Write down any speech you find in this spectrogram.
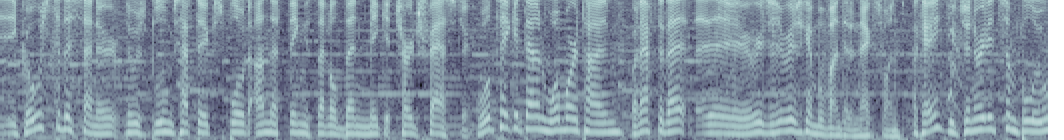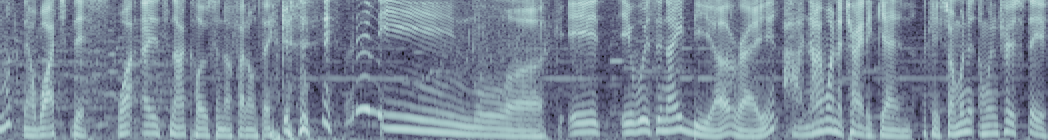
it goes to the center, those blooms have to explode on the things that'll then make it charge faster. We'll take it down one more time. But after that, uh, we're, just, we're just gonna move on to the next one. Okay, we generated some bloom. Now watch this. What? It's not close enough, I don't think. I mean, look, it it was an idea, right? Ah, now I want to try it again. Okay, so I'm gonna I'm gonna try to stay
